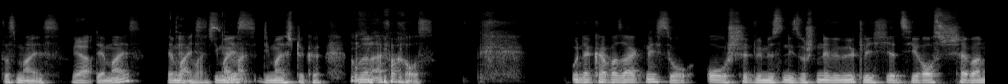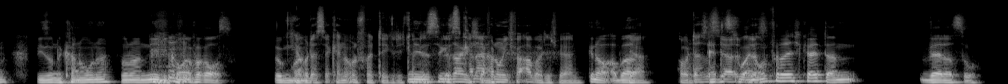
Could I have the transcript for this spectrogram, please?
Das Mais. Ja. Der Mais? Der, Der Mais. Mais. Die, Der Mais die Maisstücke. Kommen dann einfach raus. Und der Körper sagt nicht so, oh shit, wir müssen die so schnell wie möglich jetzt hier rausscheppern, wie so eine Kanone, sondern nee, die kommen einfach raus. Irgendwann. Ja, aber das ist ja keine Unverträglichkeit. Nee, das, das kann ich einfach ja. nur nicht verarbeitet werden. genau, aber ja. Aber das ist hättest ja. du eine Unverträglichkeit, dann wäre das so.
